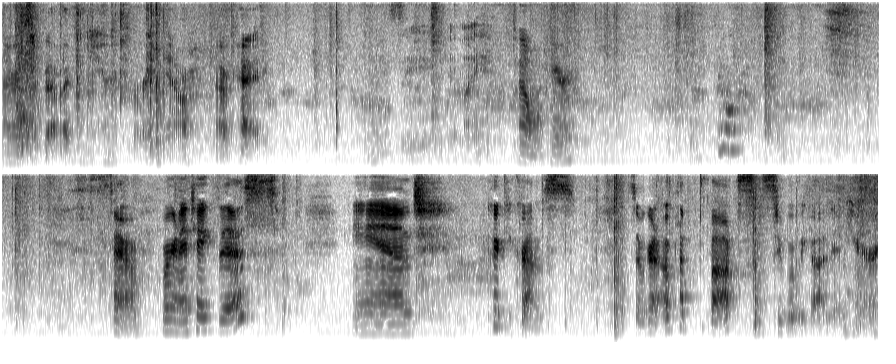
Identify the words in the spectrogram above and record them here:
I'm to stick that back in here for right now. Okay. Let me see, get my towel here. So, we're going to take this and cookie crumbs. So we're going to open up the box and see what we got in here.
